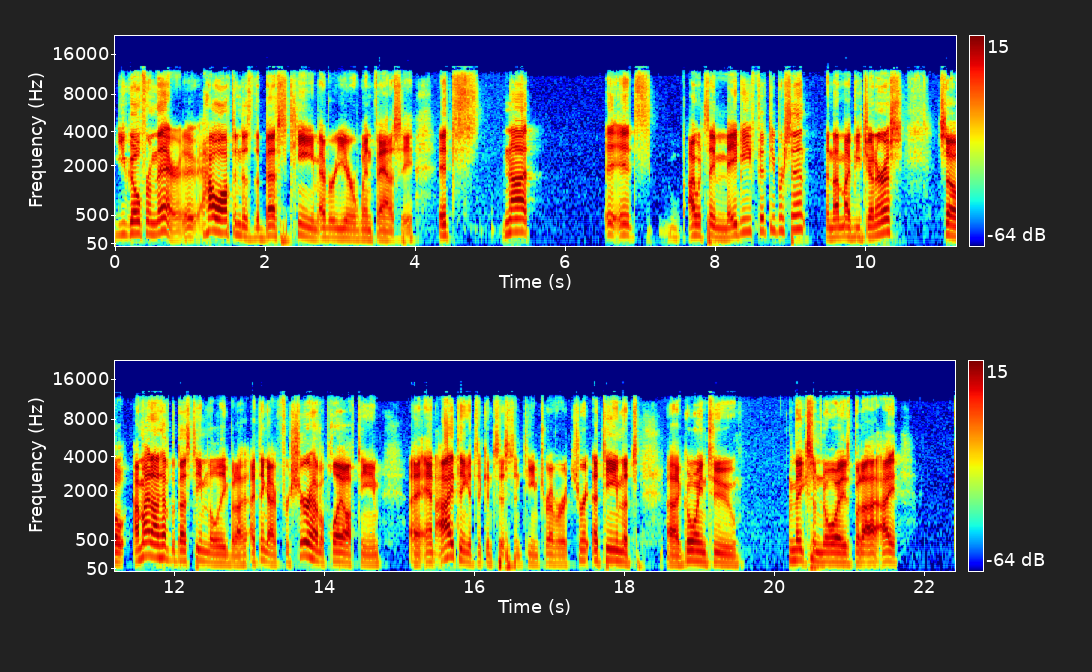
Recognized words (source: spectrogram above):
you go from there. Uh, how often does the best team every year win fantasy? It's not. It's I would say maybe fifty percent, and that might be generous. So I might not have the best team in the league, but I, I think I for sure have a playoff team, and I think it's a consistent team, Trevor. A, tr- a team that's uh, going to make some noise, but I, I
